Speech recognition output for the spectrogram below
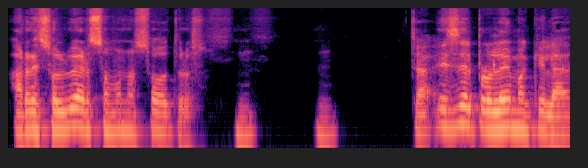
a resolver somos nosotros. O sea, ese es el problema que la,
